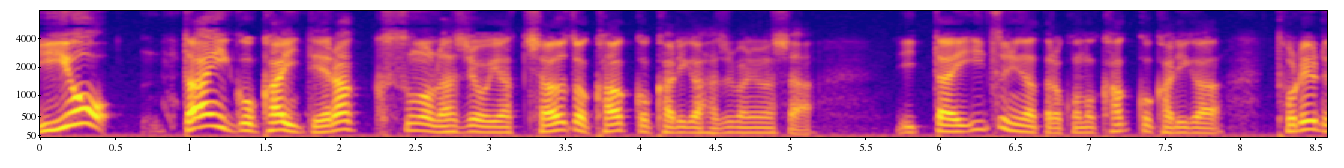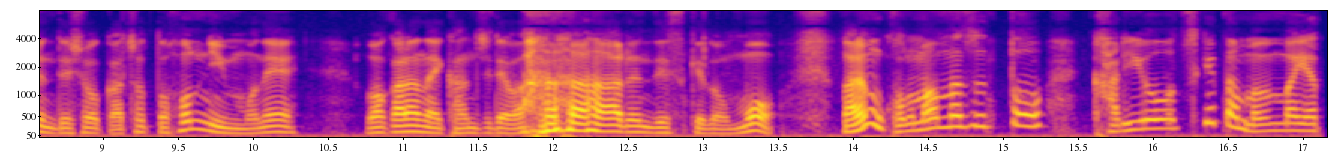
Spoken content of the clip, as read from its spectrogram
いよ第5回デラックスのラジオやっちゃうぞカッコ仮が始まりました。一体いつになったらこのカッコ仮が取れるんでしょうか。ちょっと本人もねわからない感じでは あるんですけども。まあでもこのまんまずっと仮をつけたまんまやっ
